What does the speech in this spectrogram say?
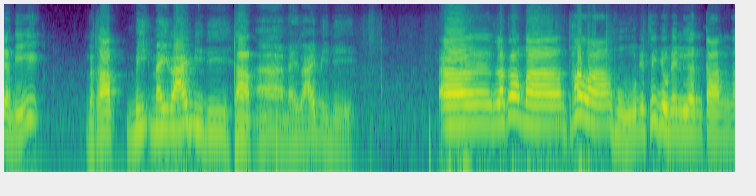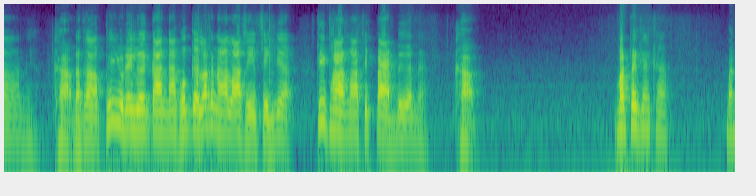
อย่างนี้นะครับ มีในร้ายมีดีครับ อ่าในร้ายมีดี เอ่อแล้วก็มาพระราหูเนี่ยที่อยู่ในเรือนการงานเนี่ยครับ นะครับที่อยู่ในเรือนการงานของเกิดลัคนาราศีสิงห์เนี่ย ที่ผ่านมา 18 เดือนเนี่ยครับ มันเป็นไงครับ มัน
